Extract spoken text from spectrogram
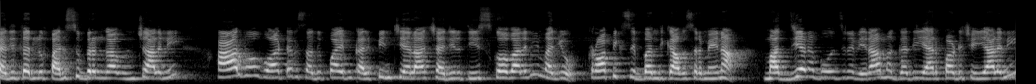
తదితరులు పరిశుభ్రంగా ఉంచాలని ఆర్ఓ వాటర్ సదుపాయం కల్పించేలా చర్యలు తీసుకోవాలని మరియు ట్రాఫిక్ సిబ్బందికి అవసరమైన మధ్యాహ్న భోజన విరామ గది ఏర్పాటు చేయాలని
